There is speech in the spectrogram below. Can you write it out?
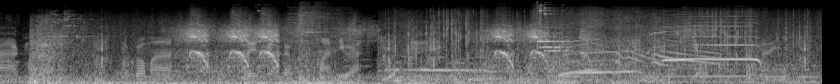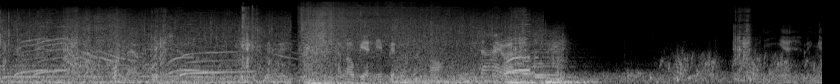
มากมาแล้วแล้วก็มาเล่นกันแบบมันดีกว่า เกี่ยวอะไรแล้วคุณถ้าเราเปลี่ยนนี่เป็นน้องไม่ได้วะนี่ไงเป็นไง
